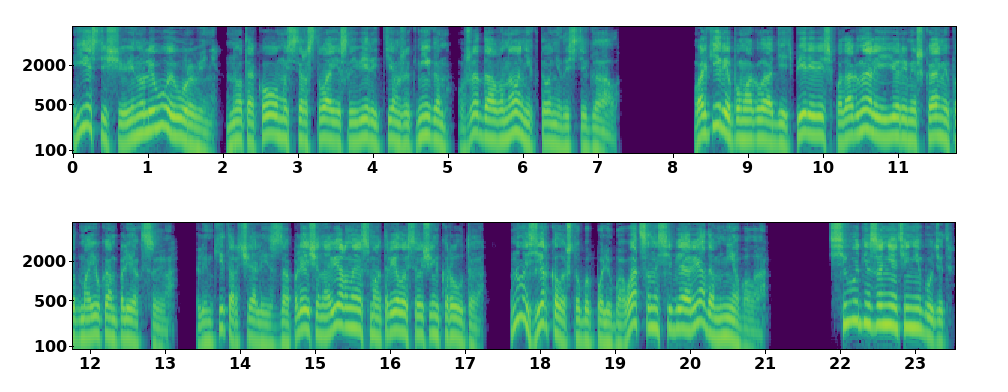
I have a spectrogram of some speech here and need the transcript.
Есть еще и нулевой уровень, но такого мастерства, если верить тем же книгам, уже давно никто не достигал. Валькирия помогла одеть перевязь, подогнали ее ремешками под мою комплекцию. Клинки торчали из-за плеча, наверное, смотрелось очень круто. Но зеркала, чтобы полюбоваться на себя, рядом не было. «Сегодня занятий не будет»,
